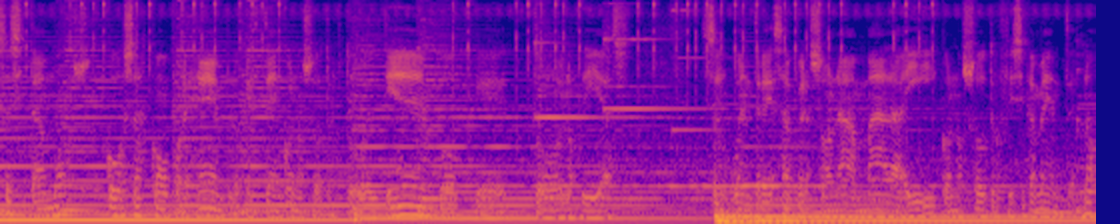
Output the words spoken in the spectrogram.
necesitamos cosas como por ejemplo que estén con nosotros todo el tiempo, que todos los días se encuentre esa persona amada ahí con nosotros físicamente. No.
